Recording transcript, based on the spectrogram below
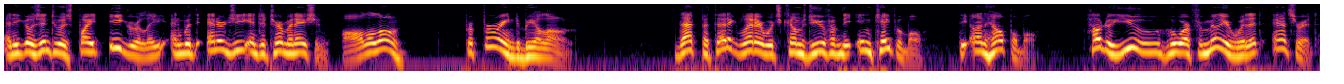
and he goes into his fight eagerly and with energy and determination, all alone, preferring to be alone. That pathetic letter which comes to you from the incapable, the unhelpable, how do you, who are familiar with it, answer it?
